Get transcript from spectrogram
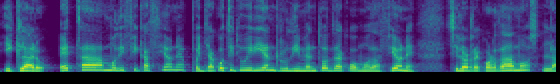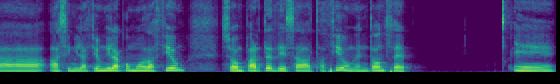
Y claro, estas modificaciones pues ya constituirían rudimentos de acomodaciones. Si lo recordamos, la asimilación y la acomodación son partes de esa adaptación. Entonces, eh,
